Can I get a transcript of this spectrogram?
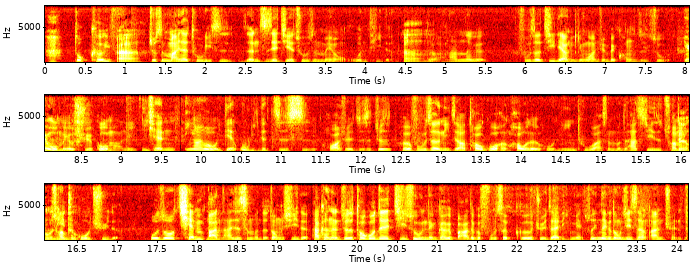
都可以嗯就是埋在土里是人直接接触是没有问题的，嗯对吧？那那个辐射剂量已经完全被控制住了，因为我们有学过嘛，你以前应该会有一点物理的知识、化学知识，就是核辐射，你只要透过很厚的混凝土啊什么的，它其实穿穿不过去的。或者说铅板啊还是什么的东西的，它可能就是透过这些技术，能够把这个辐射隔绝在里面，所以那个东西是很安全的。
